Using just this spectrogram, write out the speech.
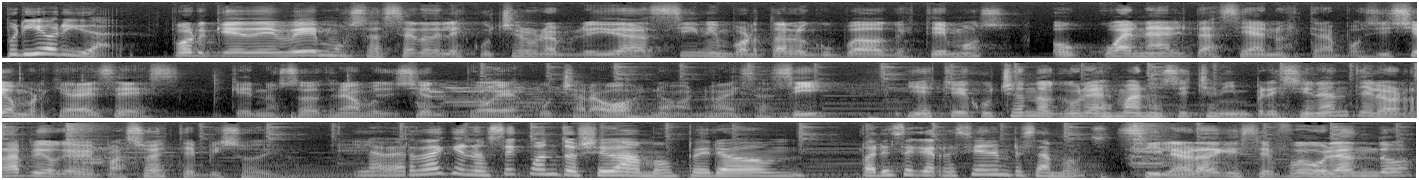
prioridad. Porque debemos hacer del escuchar una prioridad sin importar lo ocupado que estemos o cuán alta sea nuestra posición, porque a veces que nosotros tenemos posición, te voy a escuchar a vos, no, no es así. Y estoy escuchando que una vez más nos echan impresionante lo rápido que me pasó este episodio. La verdad que no sé cuánto llevamos, pero parece que recién empezamos. Sí, la verdad que se fue volando.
